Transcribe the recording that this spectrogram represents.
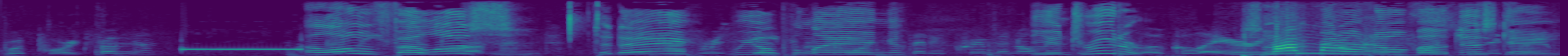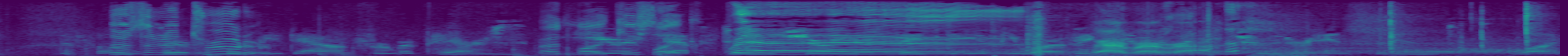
report from the Hello, fellas. department. Today have we are playing reports that a criminal The Intruder. local So area. if you don't know about this game, the there's an intruder. down for repairs. And, like, he's like, steps to ensure your safety if you are a victim Rah, rah, rah. an intruder incident. One,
